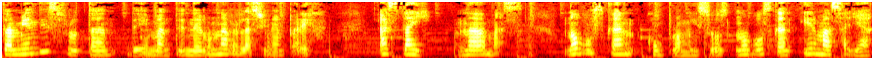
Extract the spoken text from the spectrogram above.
también disfrutan de mantener una relación en pareja. Hasta ahí, nada más no buscan compromisos, no buscan ir más allá,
